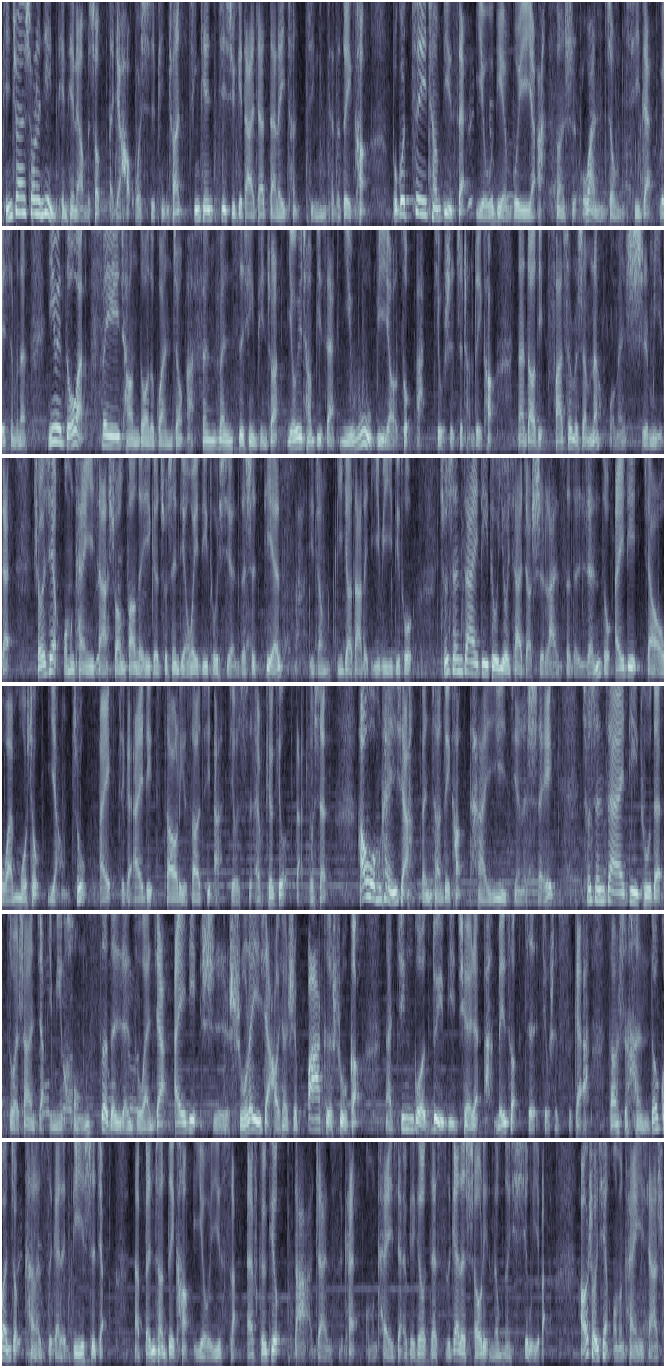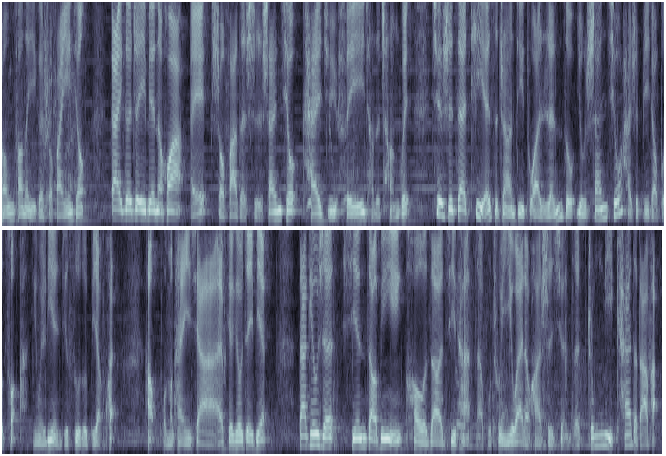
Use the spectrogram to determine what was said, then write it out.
平川说人定，天天两不收。大家好，我是平川，今天继续给大家带来一场精彩的对抗。不过这一场比赛有点不一样啊，算是万众期待。为什么呢？因为昨晚非常多的观众啊纷纷私信平川，有一场比赛你务必要做啊，就是这场对抗。那到底发生了什么呢？我们拭目以待。首先我们看一下双方的一个出生点位地图，选择是 TS 啊，一张比较大的 EVE 地图。出生在地图右下角是蓝色的人族 ID，叫。玩魔兽养猪，哎，这个 ID 骚里骚气啊，就是 FQQ 打 Q 神。好，我们看一下本场对抗他遇见了谁。出生在地图的左上角，一名红色的人族玩家，ID 是数了一下，好像是八个竖杠。那经过对比确认啊，没错，这就是 Sky 啊。当时很多观众看了 Sky 的第一视角。那本场对抗有意思了，FQQ 大战 Sky，我们看一下 FQQ 在 Sky 的手里能不能秀一把。好，首先我们看一下双方的一个首发英雄，盖哥这一边的话，哎，首发的是山丘，开局非常的常规，确实在 TS 这张地图啊，人族用山丘还是比较不错啊，因为练级速度比较快。好，我们看一下 FQQ 这边，大 Q 神先造兵营，后造祭坛，那不出意外的话是选择中立开的打法。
